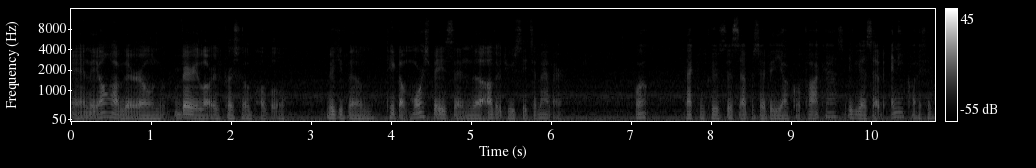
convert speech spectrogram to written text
and they all have their own very large personal bubble, making them take up more space than the other two states of matter. Well, that concludes this episode of the Yako Podcast. If you guys have any questions,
